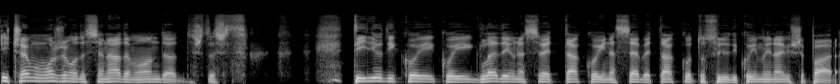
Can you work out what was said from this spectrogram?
I čemu možemo da se nadamo onda što, što ti ljudi koji, koji gledaju na svet tako i na sebe tako, to su ljudi koji imaju najviše para.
